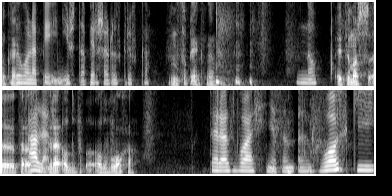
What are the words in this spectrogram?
Okay. Było lepiej niż ta pierwsza rozgrywka. No to piękne. no. I ty masz e, teraz Ale... grę od, od Włocha. Teraz właśnie ten e, włoski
